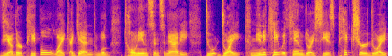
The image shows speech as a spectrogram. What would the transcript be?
the other people? Like again, well, Tony in Cincinnati, do do I communicate with him? Do I see his picture? Do I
